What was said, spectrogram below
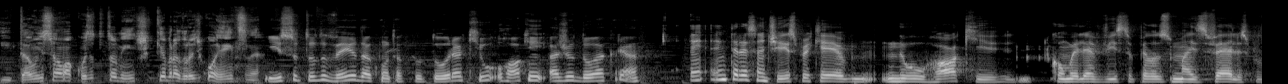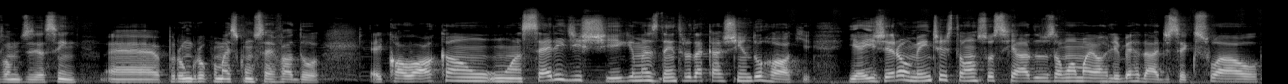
Então isso é uma coisa totalmente quebradora de correntes, né? Isso tudo veio da contracultura que o rock ajudou a criar. É interessante isso porque no rock, como ele é visto pelos mais velhos, vamos dizer assim, é, por um grupo mais conservador, ele coloca uma série de estigmas dentro da caixinha do rock. E aí geralmente eles estão associados a uma maior liberdade sexual,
